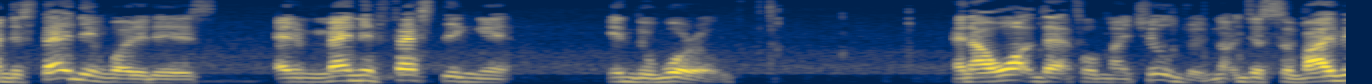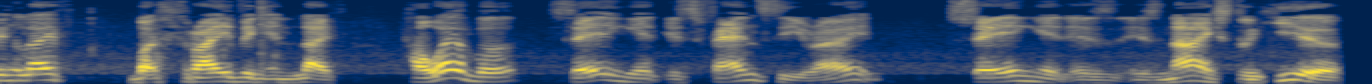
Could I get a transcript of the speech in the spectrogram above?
understanding what it is, and manifesting it in the world. And I want that for my children, not just surviving life, but thriving in life. However, saying it is fancy, right? Saying it is, is nice to hear,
